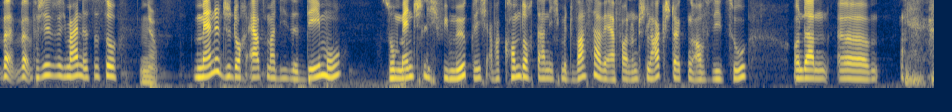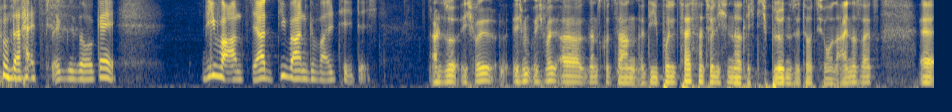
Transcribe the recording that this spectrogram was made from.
verstehst du, was ich meine? Es ist so, ja. manage doch erstmal diese Demo so menschlich wie möglich, aber komm doch da nicht mit Wasserwerfern und Schlagstöcken auf sie zu und dann, ähm, und dann heißt es irgendwie so, okay, die waren es, ja, die waren gewalttätig. Also ich will, ich, ich will äh, ganz kurz sagen, die Polizei ist natürlich in einer richtig blöden Situation. Einerseits, äh,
